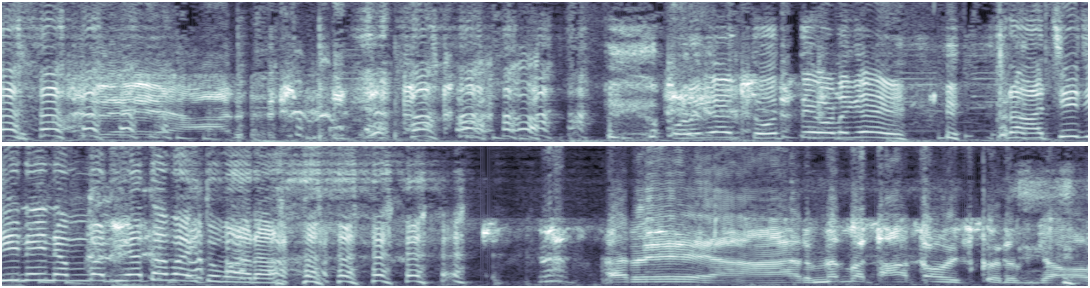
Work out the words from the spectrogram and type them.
उड़ गए तोते उड़ गए। प्राची जी ने नंबर दिया था भाई तुम्हारा। अरे यार मैं बताता हूँ इसको रुक जाओ।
